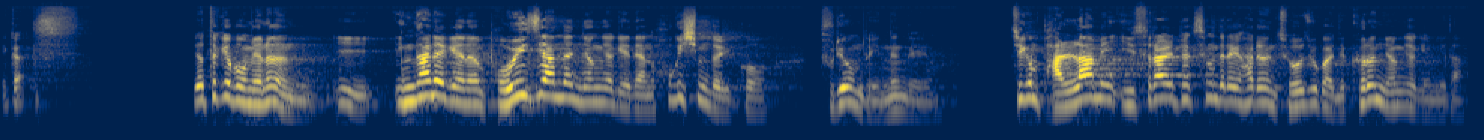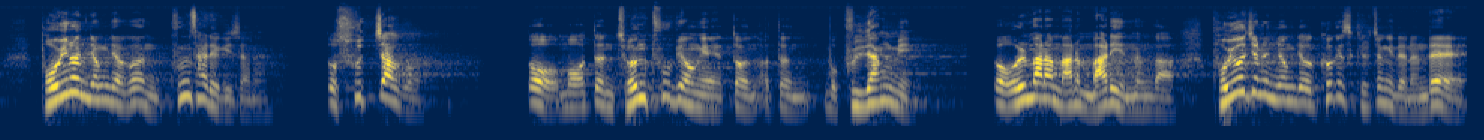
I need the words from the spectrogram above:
그러니까 어떻게 보면은 이 인간에게는 보이지 않는 영역에 대한 호기심도 있고 두려움도 있는 거예요. 지금 발람이 이스라엘 백성들에게 하려는 저주가 이제 그런 영역입니다. 보이는 영역은 군사력이잖아요. 또 숫자고 또 뭐 어떤 전투병의 어떤 어떤 뭐 군량미 또 얼마나 많은 말이 있는가 보여지는 영역은 거기서 결정이 되는데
